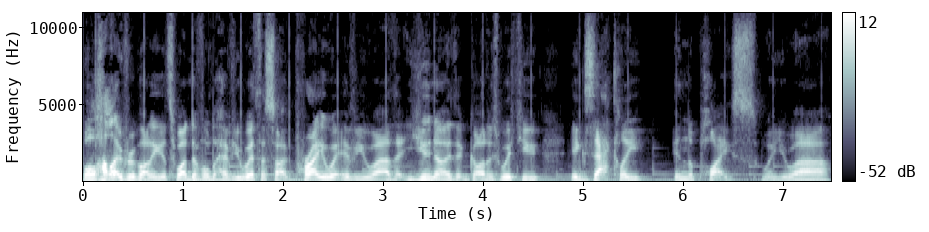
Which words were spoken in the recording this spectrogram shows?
Well, hello, everybody. It's wonderful to have you with us. I pray wherever you are that you know that God is with you exactly in the place where you are.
